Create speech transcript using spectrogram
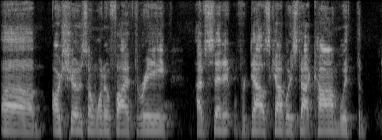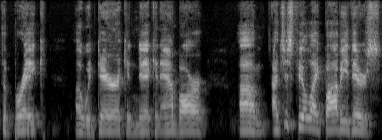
uh, our shows on 105.3 I've said it for DallasCowboys.com with the the break uh, with Derek and Nick and Ambar. Um, I just feel like Bobby, there's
